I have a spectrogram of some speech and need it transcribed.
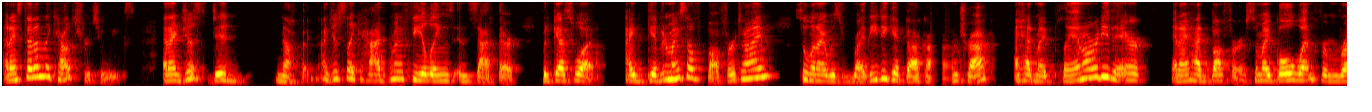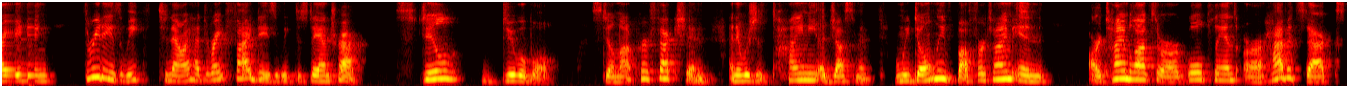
And I sat on the couch for two weeks and I just did nothing. I just like had my feelings and sat there. But guess what? I'd given myself buffer time. So when I was ready to get back on track, I had my plan already there and I had buffer. So my goal went from writing three days a week to now I had to write five days a week to stay on track. Still doable, still not perfection. And it was just tiny adjustment. When we don't leave buffer time in our time blocks or our goal plans or our habit stacks,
